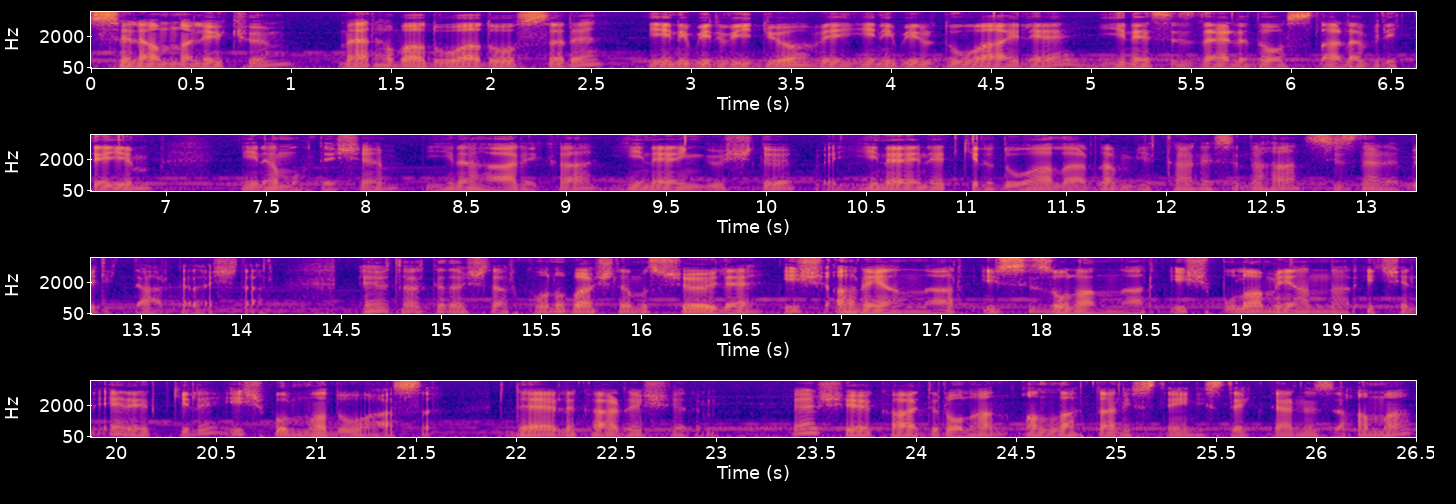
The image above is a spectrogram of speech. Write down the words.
Selamünaleyküm. Merhaba dua dostları. Yeni bir video ve yeni bir dua ile yine sizlerle dostlarla birlikteyim. Yine muhteşem, yine harika, yine en güçlü ve yine en etkili dualardan bir tanesi daha sizlerle birlikte arkadaşlar. Evet arkadaşlar konu başlığımız şöyle. İş arayanlar, işsiz olanlar, iş bulamayanlar için en etkili iş bulma duası. Değerli kardeşlerim, her şeye kadir olan Allah'tan isteyin isteklerinizi ama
